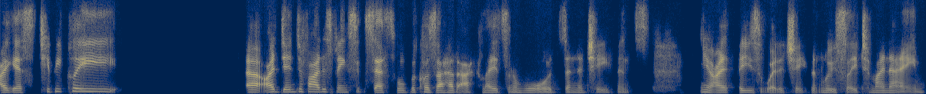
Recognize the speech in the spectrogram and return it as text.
I guess, typically uh, identified as being successful because I have accolades and awards and achievements. You know, I, I use the word achievement loosely to my name.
